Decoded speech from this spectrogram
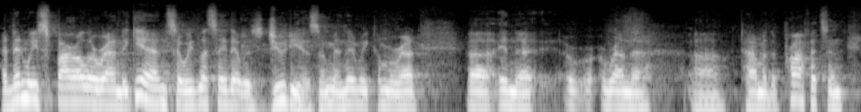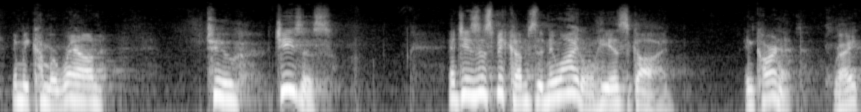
And then we spiral around again. So we, let's say that was Judaism, and then we come around uh, in the around the uh, time of the prophets, and then we come around to Jesus, and Jesus becomes the new idol. He is God incarnate, right?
